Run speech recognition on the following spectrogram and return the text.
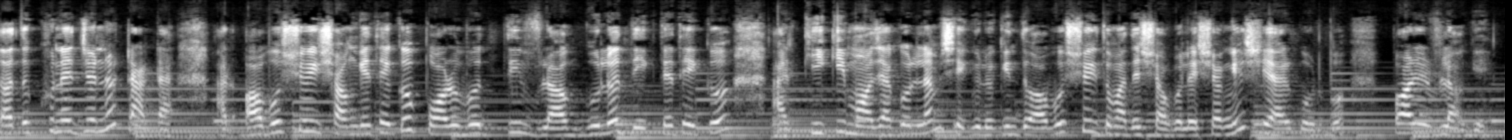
ততক্ষণের জন্য টাটা আর অবশ্যই সঙ্গে থেকো, পরবর্তী ব্লগগুলো দেখতে থেকো। আর কি কি মজা করলাম, সেগুলো কিন্তু অবশ্যই তোমাদের সকলের সঙ্গে শেয়ার করব পরের ব্লগে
